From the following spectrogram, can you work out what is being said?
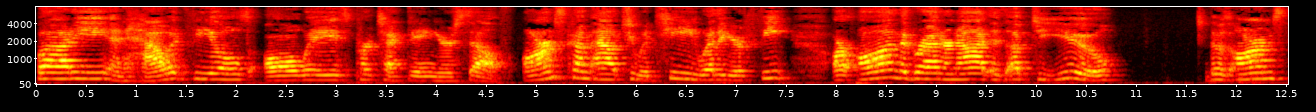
body and how it feels, always protecting yourself. Arms come out to a T, whether your feet are on the ground or not is up to you. Those arms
